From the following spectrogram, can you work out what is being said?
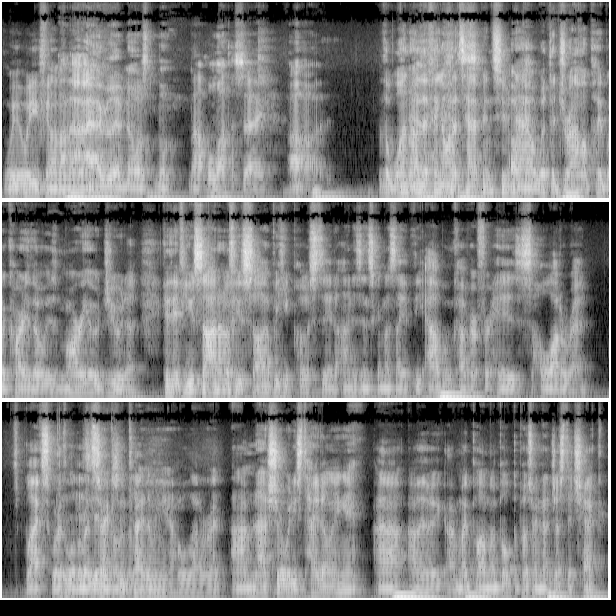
what, what are you feeling on that? I, I really have no, no not a whole lot to say. Uh, the one other thing I want to tap into now with the drama Playboi Carti though is Mario Judah. Because if you saw, I don't know if you saw it, but he posted on his Instagram last night the album cover for his Whole Lot of Red. Black square with a little red circle. actually titling it a whole lot of red? I'm not sure what he's titling it. Uh, I, I might pull, I'm gonna pull up the post right now just to check,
